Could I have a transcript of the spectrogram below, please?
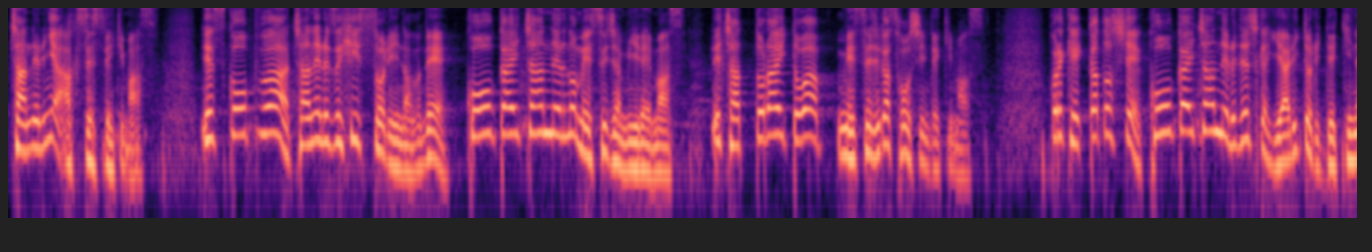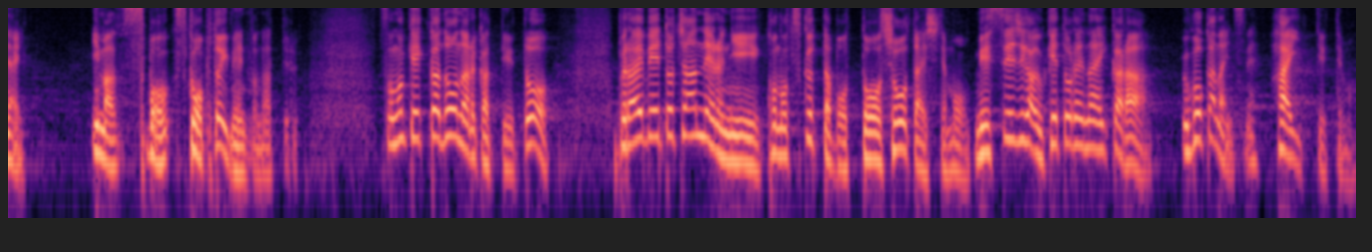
チャンネルにはアクセスできます。でスコープはチャンネルズヒストリーなので公開チャンネルのメッセージは見れます。でチャットライトはメッセージが送信できます。これ結果として公開チャンネルでしかやり取りできない今スコープとイベントになってる。その結果どうなるかっていうとプライベートチャンネルにこの作ったボットを招待してもメッセージが受け取れないから動かないんですね「はい」って言っても。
